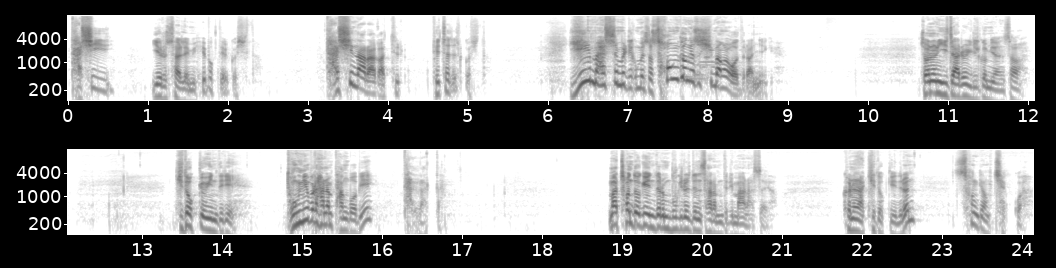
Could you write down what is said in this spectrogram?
다시 예루살렘이 회복될 것이다. 다시 나라가 되찾을 것이다. 이 말씀을 읽으면서 성경에서 희망을 얻으란 얘기예요. 저는 이 자를 읽으면서 기독교인들이 독립을 하는 방법이 달랐다. 막 천도교인들은 무기를 든 사람들이 많았어요. 그러나 기독교인들은 성경책과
